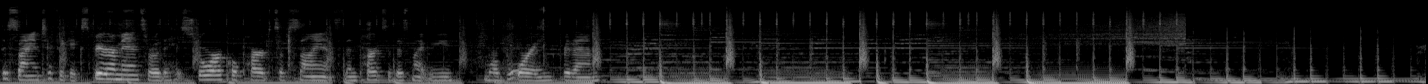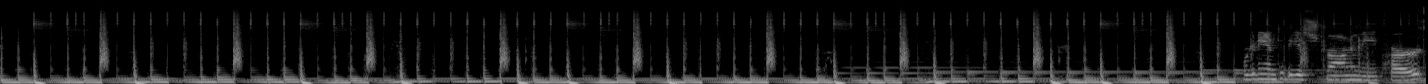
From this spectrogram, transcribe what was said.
the scientific experiments or the historical parts of science, then parts of this might be more boring for them. Part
